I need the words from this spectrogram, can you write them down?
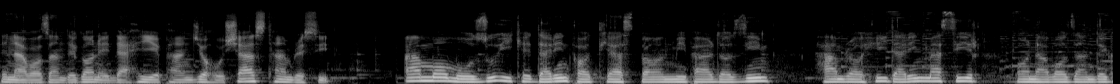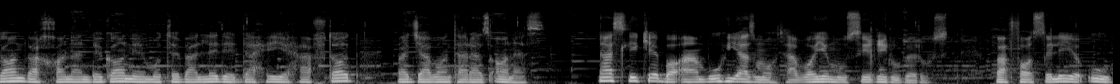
به نوازندگان دهه پنجاه و شست هم رسید. اما موضوعی که در این پادکست به آن می‌پردازیم همراهی در این مسیر با نوازندگان و خوانندگان متولد دهه هفتاد و جوانتر از آن است. نسلی که با انبوهی از محتوای موسیقی روبروست و فاصله او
